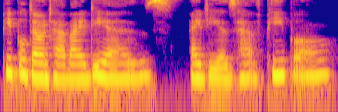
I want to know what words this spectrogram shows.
people don't have ideas, ideas have people.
